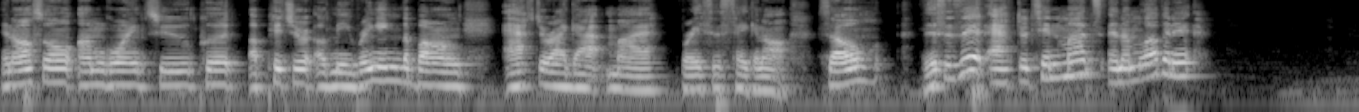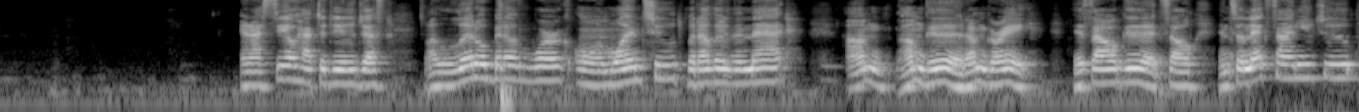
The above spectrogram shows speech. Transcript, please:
And also, I'm going to put a picture of me ringing the bong after I got my braces taken off. So, this is it after 10 months, and I'm loving it. And I still have to do just a little bit of work on one tooth, but other than that, I'm I'm good. I'm great. It's all good. So until next time, YouTube,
